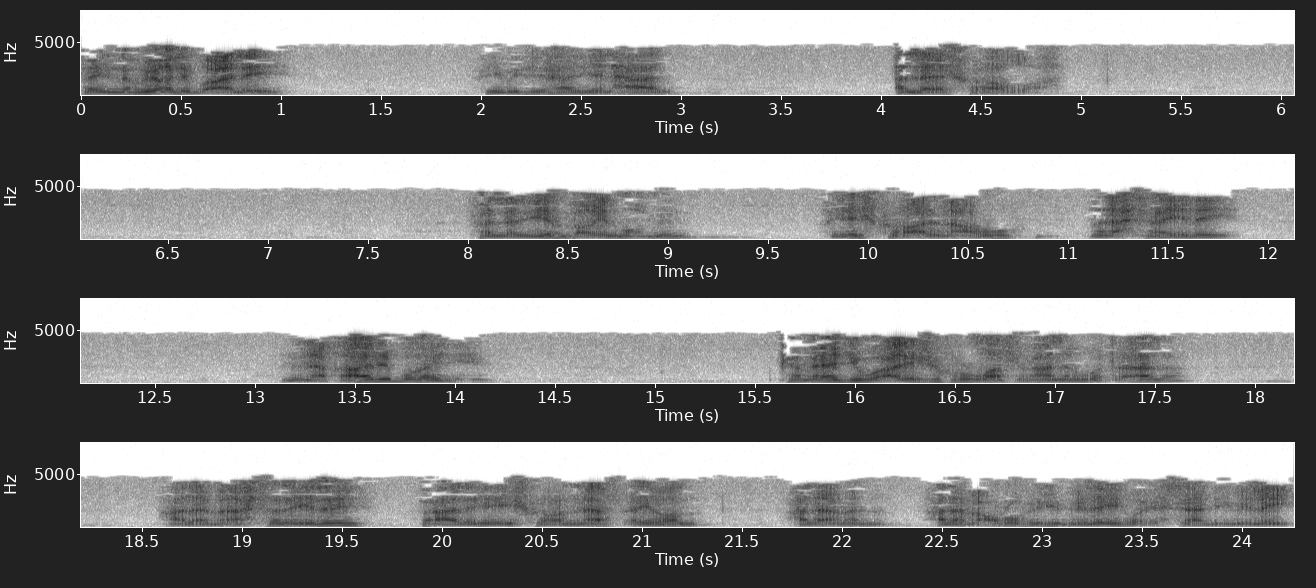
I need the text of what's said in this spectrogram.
فإنه يغلب عليه في مثل هذه الحال ألا يشكر الله. فالذي ينبغي المؤمن أن يشكر على المعروف من أحسن إليه من الأقارب وغيرهم. كما يجب عليه شكر الله سبحانه وتعالى على ما أحسن إليه فعليه أن يشكر الناس أيضا على من على معروفهم إليه وإحسانهم إليه.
